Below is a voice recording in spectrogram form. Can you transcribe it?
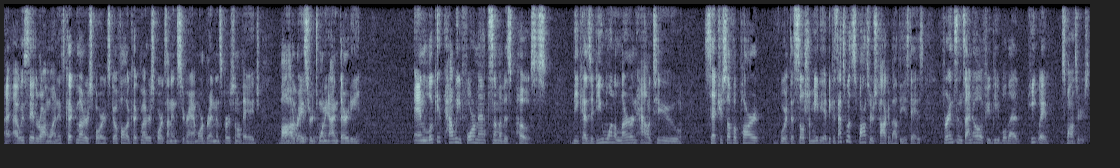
I, I always say the wrong one. It's Cook Motorsports. Go follow Cook Motorsports on Instagram or Brendan's personal page, Baja, Baja Racer Racer. twenty nine thirty, and look at how he formats some of his posts. Because if you want to learn how to set yourself apart with the social media, because that's what sponsors talk about these days. For instance, I know a few people that Heatwave sponsors,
